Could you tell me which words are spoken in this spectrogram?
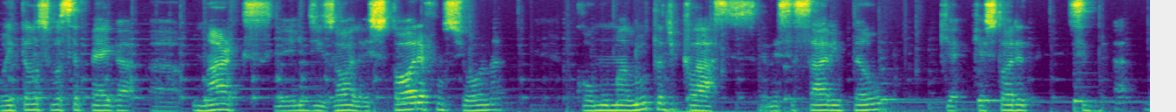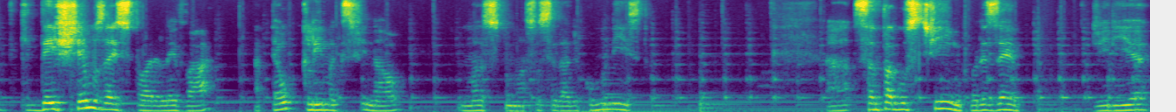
Ou então, se você pega Marx e ele diz: olha, a história funciona como uma luta de classes. É necessário então que a, que a história se, que deixemos a história levar até o clímax final uma, uma sociedade comunista. Ah, Santo Agostinho, por exemplo, diria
